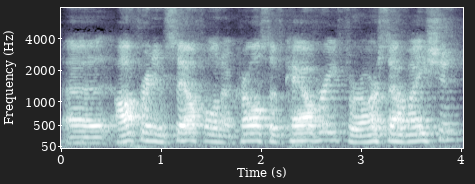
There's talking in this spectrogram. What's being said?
uh, offering himself on a cross of Calvary for our salvation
